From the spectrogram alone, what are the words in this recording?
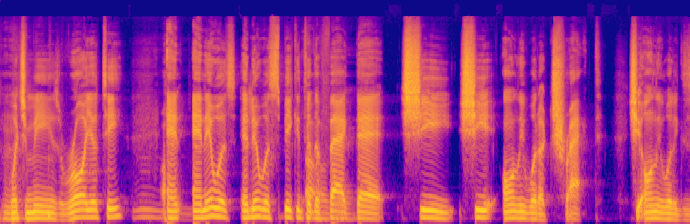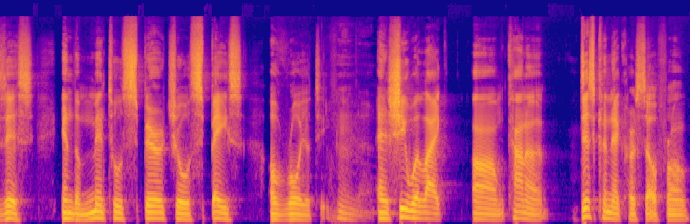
hmm. which means royalty, hmm. and and it was and it was speaking to oh, the Oh, fact that she she only would attract, she only would exist in the mental spiritual space of royalty, and she would like um kind of disconnect herself from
